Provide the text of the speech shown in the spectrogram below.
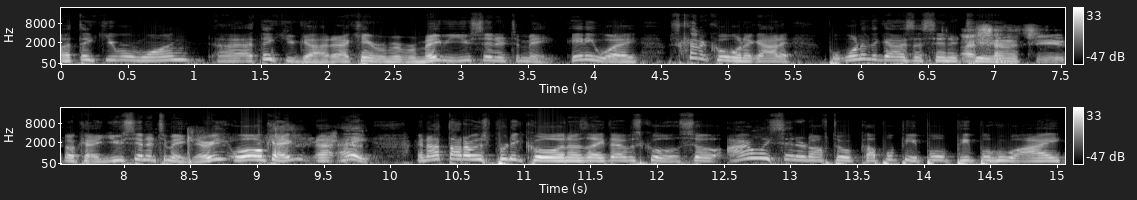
I think you were one. Uh, I think you got it. I can't remember. Maybe you sent it to me. Anyway, it's kind of cool when I got it. But one of the guys I sent it I to. sent it to you. Okay, you sent it to me. There you well, okay. Uh, hey, and I thought it was pretty cool, and I was like, that was cool. So I only sent it off to a couple people, people who I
